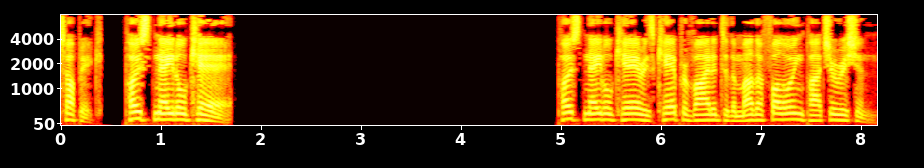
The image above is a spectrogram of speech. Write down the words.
Postnatal care Postnatal care is care provided to the mother following parturition.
